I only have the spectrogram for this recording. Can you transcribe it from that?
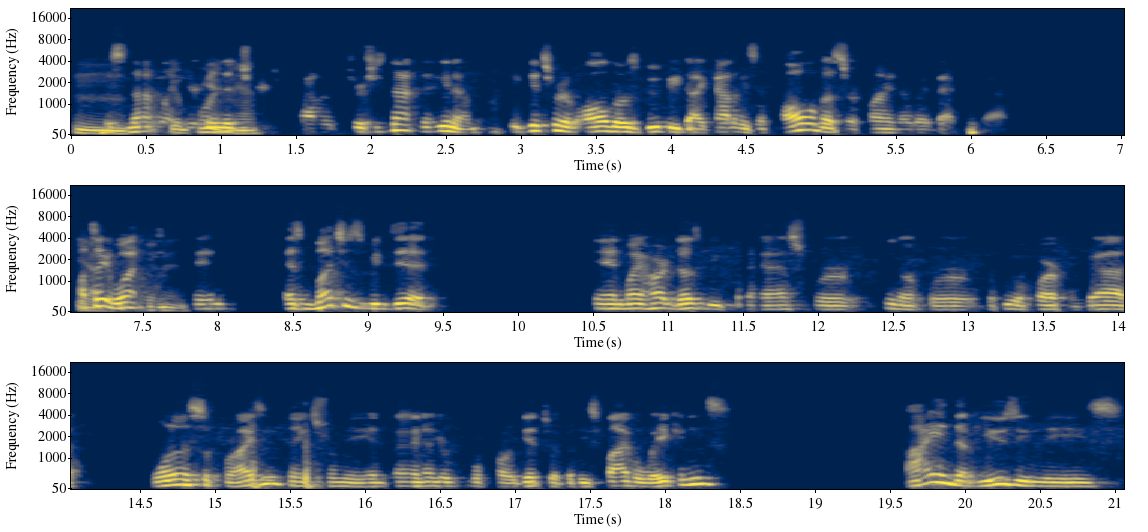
Hmm. It's not like you're point, in the man. church, out of the church. It's not, you know, it gets rid of all those goofy dichotomies and all of us are finding our way back to God. I'll yeah, tell you what, as much as we did and my heart does beat fast for you know for, for people far from God. One of the surprising things for me, and, and we'll probably get to it, but these five awakenings, I end up using these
